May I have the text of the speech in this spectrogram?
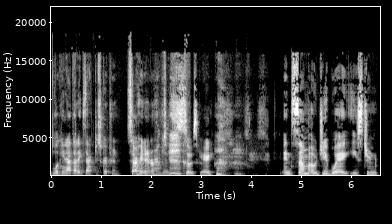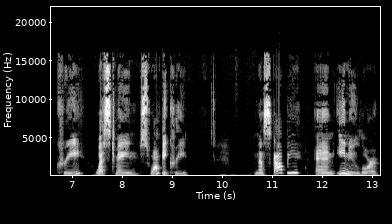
looking at that exact description. Sorry to interrupt. That's so scary. In some Ojibwe, Eastern Cree, West Main, Swampy Cree, Naskapi, and Innu lore,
